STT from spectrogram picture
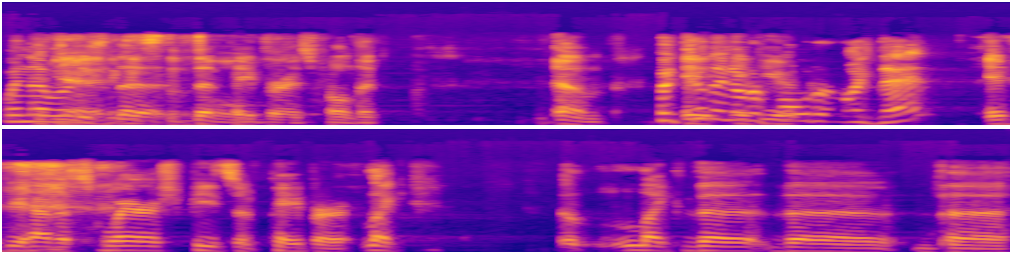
when they were Yeah, I Because think it's the, the the paper is folded. Um, but could if- they not if have you- folded it like that? if you have a squarish piece of paper, like like the the the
